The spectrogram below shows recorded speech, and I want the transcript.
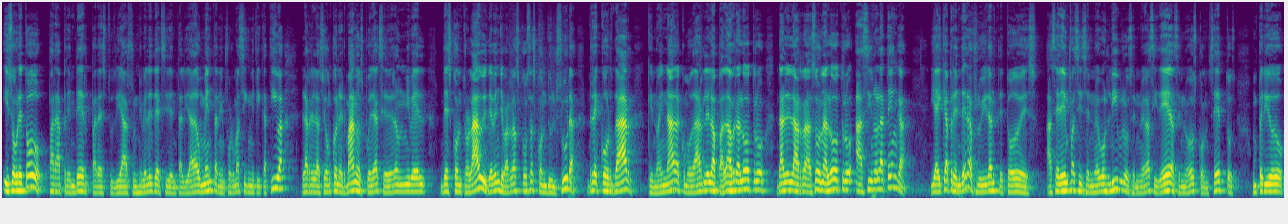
y sobre todo para aprender, para estudiar. Sus niveles de accidentalidad aumentan en forma significativa. La relación con hermanos puede acceder a un nivel descontrolado y deben llevar las cosas con dulzura. Recordar que no hay nada como darle la palabra al otro, darle la razón al otro, así no la tenga y hay que aprender a fluir ante todo eso, hacer énfasis en nuevos libros, en nuevas ideas, en nuevos conceptos, un periodo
